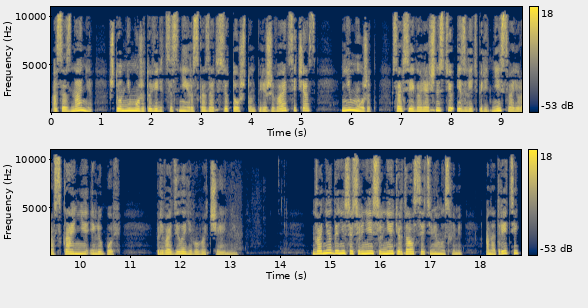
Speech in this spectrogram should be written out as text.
Осознание, что он не может увидеться с ней и рассказать все то, что он переживает сейчас, не может со всей горячностью излить перед ней свое раскаяние и любовь, приводила его в отчаяние. Два дня Дэнни все сильнее и сильнее терзался этими мыслями, а на третий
